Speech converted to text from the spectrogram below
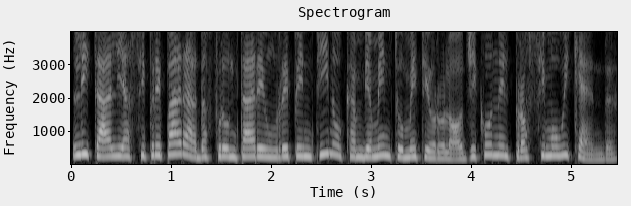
l'Italia si prepara ad affrontare un repentino cambiamento meteorologico nel prossimo weekend.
